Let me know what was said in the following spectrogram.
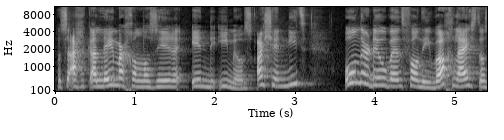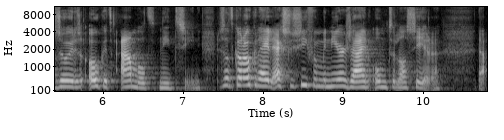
Dat ze eigenlijk alleen maar gaan lanceren in de e-mail. Dus als je niet onderdeel bent van die wachtlijst, dan zul je dus ook het aanbod niet zien. Dus dat kan ook een hele exclusieve manier zijn om te lanceren. Nou,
